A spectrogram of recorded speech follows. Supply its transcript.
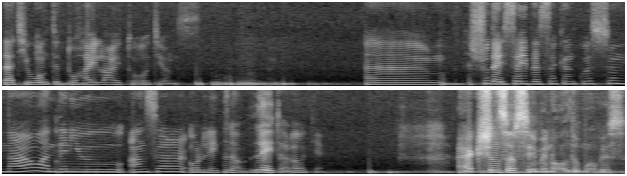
that you wanted to highlight to audience? Um, should I say the second question now and then you answer or later? No, later. Okay. Actions are same in all the movies,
